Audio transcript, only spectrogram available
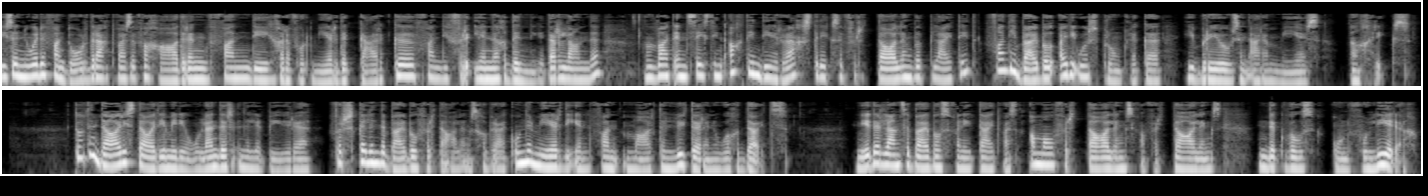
Die Synode van Dordrecht was 'n vergadering van die gereformeerde kerke van die Verenigde Nederlande wat in 1618 die regstreekse vertaling bepleit het van die Bybel uit die oorspronklike Hebreëus en Aramees in Grieks. Tot in daardie stadium het die Hollanders in hulle bure verskillende Bybelvertalings gebruik, onder meer die een van Martin Luther in Hoogduits. Nederlandse Bybels van die tyd was almal vertalings van vertalings, dikwels onvolledig.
